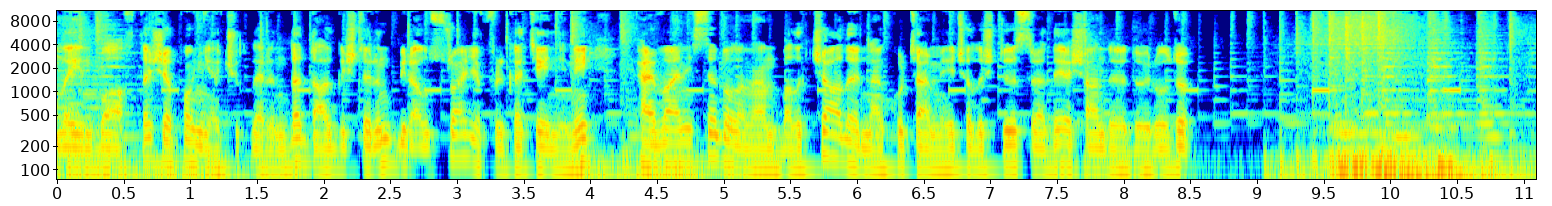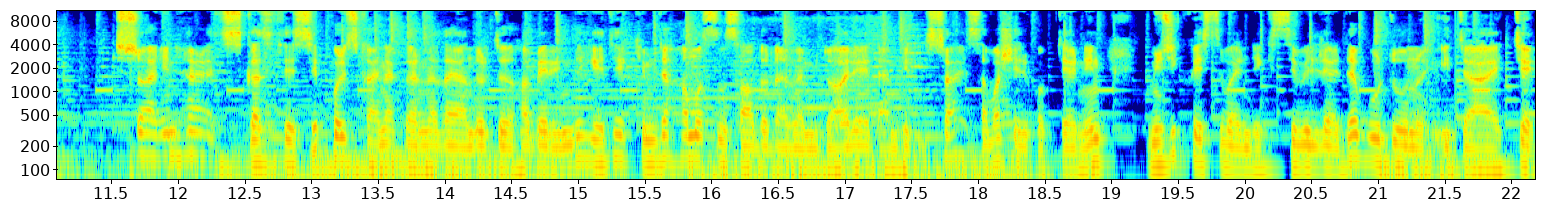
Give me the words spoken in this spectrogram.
Olayın bu hafta Japonya açıklarında dalgıçların bir Avustralya fırkateynini pervanesine dolanan balıkçı ağlarından kurtarmaya çalıştığı sırada yaşandığı duyuruldu. İsrail'in Haaretz gazetesi polis kaynaklarına dayandırdığı haberinde 7 Ekim'de Hamas'ın saldırılarına müdahale eden bir İsrail savaş helikopterinin müzik festivalindeki sivilleri de vurduğunu iddia etti.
